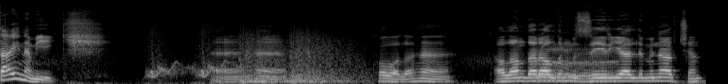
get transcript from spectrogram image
Dynamik. He he. Kovala he. Alan daraldığımız zehir geldi mi ne yapacaksın?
